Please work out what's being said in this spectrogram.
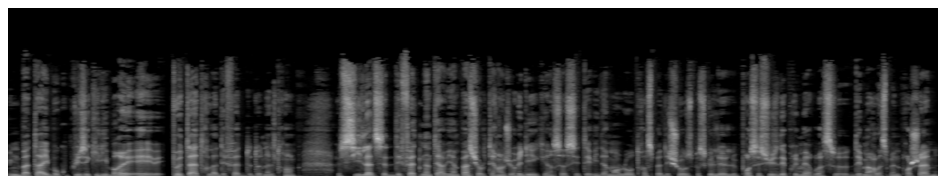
une bataille beaucoup plus équilibrée et peut-être la défaite de Donald Trump. Si cette défaite n'intervient pas sur le terrain juridique, hein, ça c'est évidemment l'autre aspect des choses, parce que le, processus des primaires va se démarre la semaine prochaine.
